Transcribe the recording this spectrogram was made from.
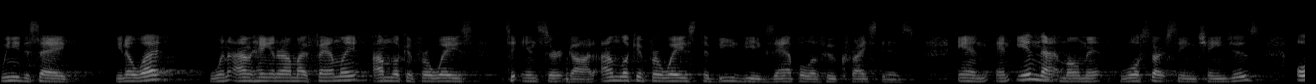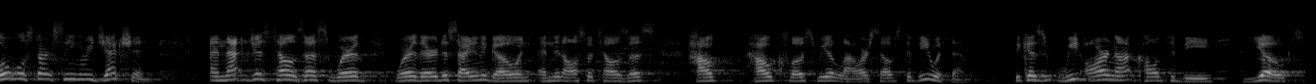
We need to say, you know what? When I'm hanging around my family, I'm looking for ways to insert God. I'm looking for ways to be the example of who Christ is. And, and in that moment, we'll start seeing changes or we'll start seeing rejection. And that just tells us where, where they're deciding to go and, and then also tells us how, how close we allow ourselves to be with them. Because we are not called to be yoked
